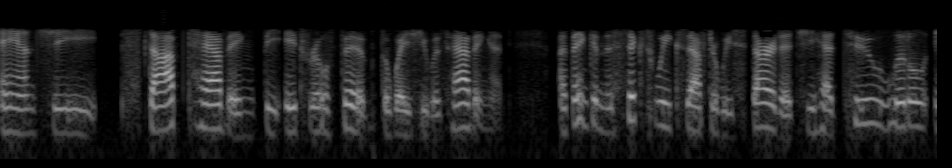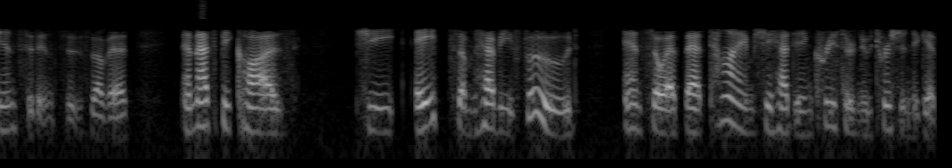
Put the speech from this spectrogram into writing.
and she stopped having the atrial fib the way she was having it. I think in the six weeks after we started, she had two little incidences of it, and that's because she ate some heavy food, and so at that time she had to increase her nutrition to get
